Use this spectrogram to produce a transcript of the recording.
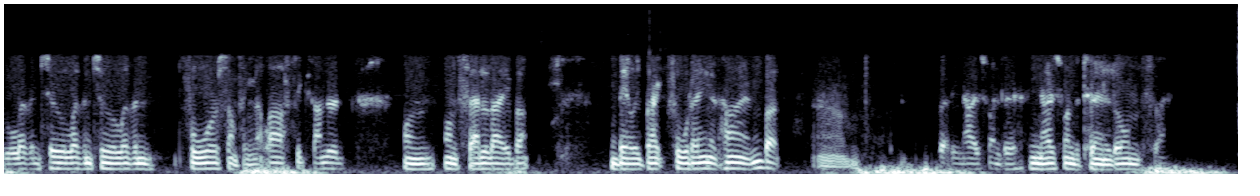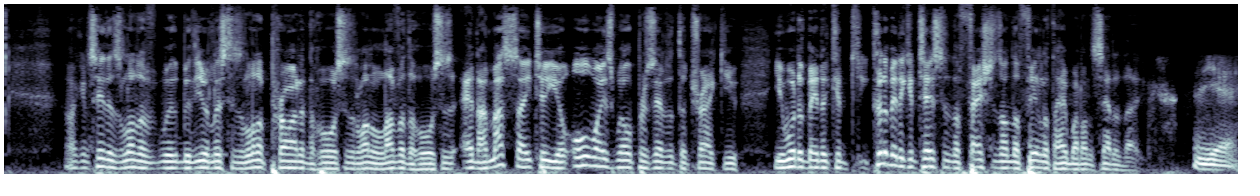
11 2, 11 2, 11 4 or something that last 600 on on Saturday, but barely break 14 at home. But um, but he knows when to he knows when to turn it on. So. I can see there's a lot of with, with your listeners, a lot of pride in the horses, a lot of love of the horses, and I must say too, you're always well presented at the track. You you would have been a you could have been a contestant of the fashions on the field if they had one on Saturday. Yeah,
